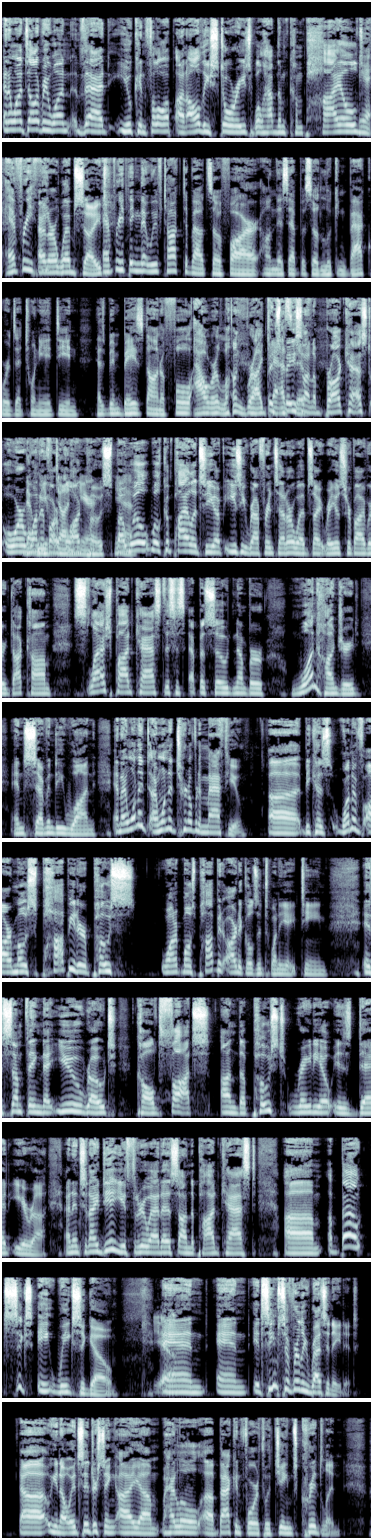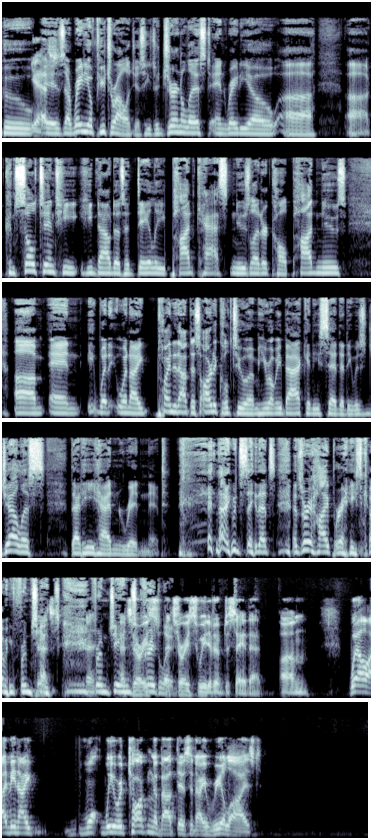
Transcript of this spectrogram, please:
And I want to tell everyone that you can follow up on all these stories. We'll have them compiled Yeah, everything at our website. Everything that we've talked about so far on this episode, looking backwards at 2018, has been based on a full hour long broadcast. It's based on a broadcast or one of our blog here. posts, but Yeah. we'll we'll compile it so you have easy reference at our website, radiosurvivor.com slash podcast. This is episode number 171. And I wanted I want to turn over to Matthew, uh, because one of our most popular posts one of most popular articles in 2018 is something that you wrote called Thoughts on the Post Radio is Dead Era. And it's an idea you threw at us on the podcast um, about six, eight weeks ago. Yeah. And, and it seems to have really resonated. Uh, you know, it's interesting. I um, had a little uh, back and forth with James Cridland, who is Yes. a radio futurologist. He's a journalist and radio uh, uh, consultant. He he now does a daily podcast newsletter called Podnews. Um, and when when I pointed out this article to him, he wrote me back and he said that he was jealous that he hadn't written it. and I would say that's that's very high praise coming from James That's- from James that's very, Cridland. That's very sweet of him to say that. Um, well, I mean, I we were talking about this, and I realized,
